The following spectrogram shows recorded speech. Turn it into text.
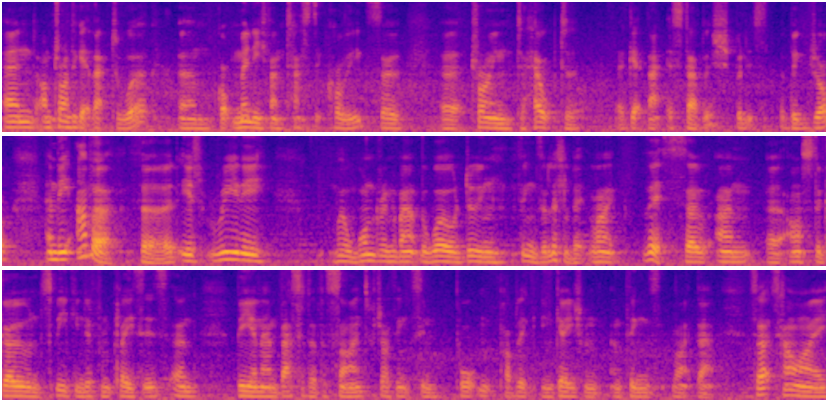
and I'm trying to get that to work. Um, got many fantastic colleagues, so uh, trying to help to get that established, but it's a big job. And the other third is really, well, wandering about the world doing things a little bit like this. So I'm uh, asked to go and speak in different places and be an ambassador for science, which I think is important, public engagement and things like that. So that's how I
